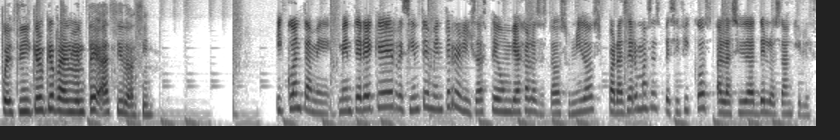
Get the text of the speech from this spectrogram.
pues sí, creo que realmente ha sido así. Y cuéntame, me enteré que recientemente realizaste un viaje a los Estados Unidos, para ser más específicos, a la ciudad de Los Ángeles,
